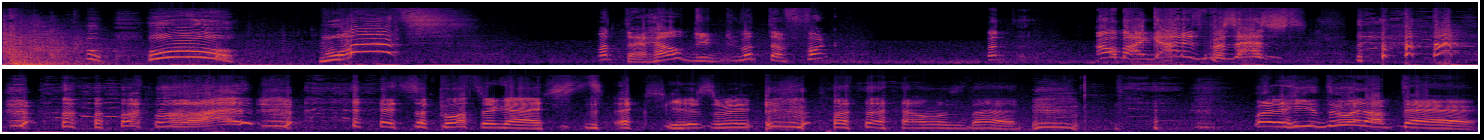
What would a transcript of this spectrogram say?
Oh! oh! What? What the hell, dude? What the fuck? What? Oh my god, it's possessed! what? it's a poltergeist. Excuse me. What the hell was that? what are you doing up there?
